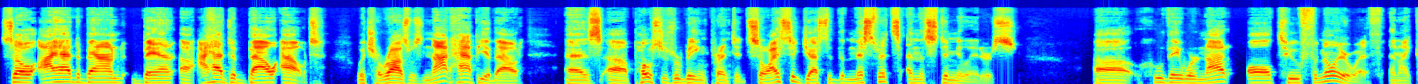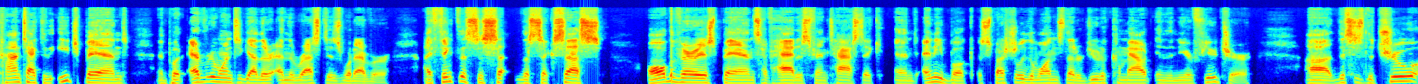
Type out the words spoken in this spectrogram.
So I had to bound uh, I had to bow out, which Harrah's was not happy about as uh, posters were being printed. So I suggested the Misfits and the Stimulators, uh, who they were not all too familiar with. And I contacted each band and put everyone together, and the rest is whatever. I think the, su- the success all the various bands have had is fantastic. And any book, especially the ones that are due to come out in the near future, uh, this is the true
